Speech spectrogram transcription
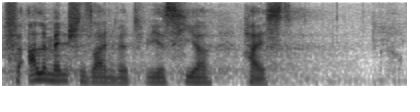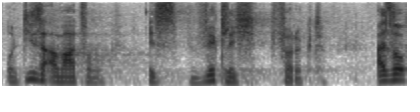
für alle Menschen sein wird, wie es hier heißt. Und diese Erwartung ist wirklich verrückt. Also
